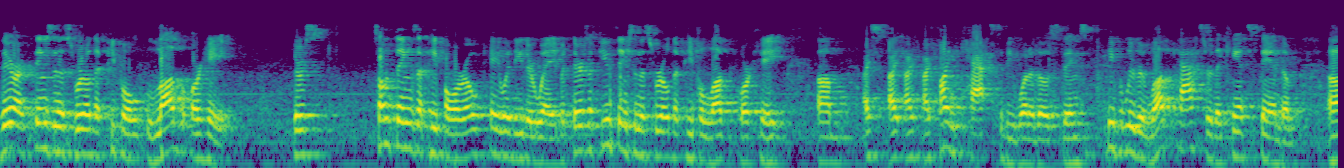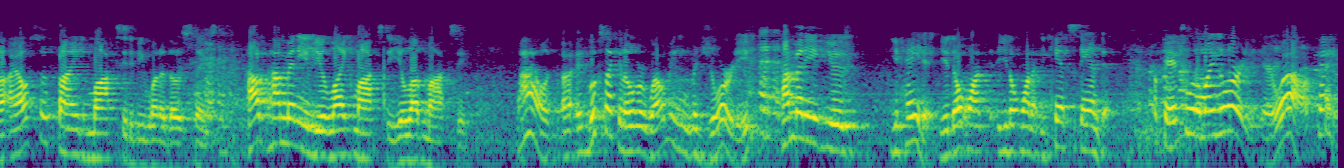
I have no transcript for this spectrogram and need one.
there are things in this world that people love or hate. There's some things that people are okay with either way, but there's a few things in this world that people love or hate. Um, I, I, I find cats to be one of those things. People either love cats or they can't stand them. Uh, I also find Moxie to be one of those things. How, how many of you like Moxie? You love Moxie? Wow, uh, it looks like an overwhelming majority. How many of you you hate it. You don't want you don't want it. You can't stand it. Okay, it's a little minority here. Wow. Okay.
